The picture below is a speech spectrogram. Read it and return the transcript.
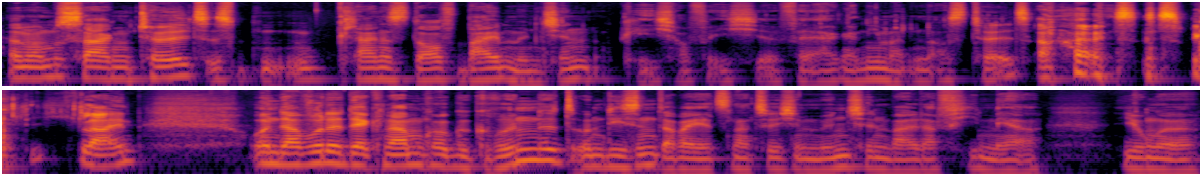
Also man muss sagen, Tölz ist ein kleines Dorf bei München. Okay, ich hoffe, ich äh, verärgere niemanden aus Tölz, aber es ist wirklich klein. Und da wurde der Knabenchor gegründet und die sind aber jetzt natürlich in München, weil da viel mehr junge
